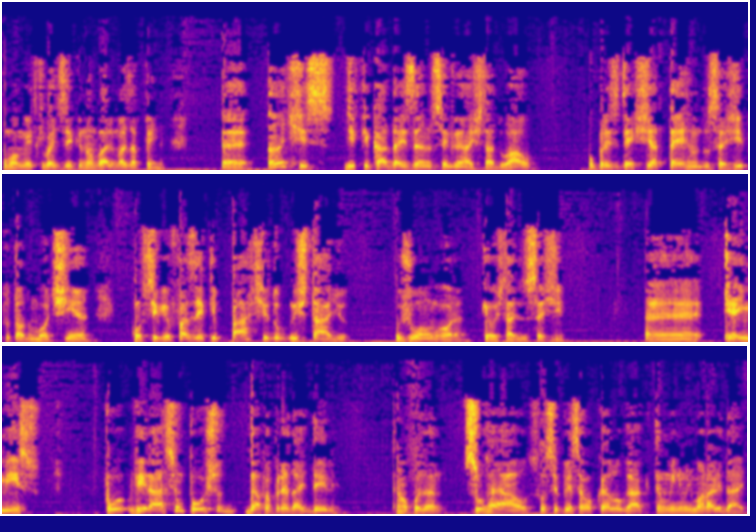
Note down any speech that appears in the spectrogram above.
o momento que vai dizer que não vale mais a pena. É, antes de ficar 10 anos sem ganhar estadual, o presidente de eterno do Sergipe, o tal do Motinha, conseguiu fazer que parte do estádio, o João Mora, que é o estádio do Sergipe, é, que é imenso, virasse um posto da propriedade dele. É uma coisa surreal se você pensar em qualquer lugar que tem um mínimo de moralidade.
